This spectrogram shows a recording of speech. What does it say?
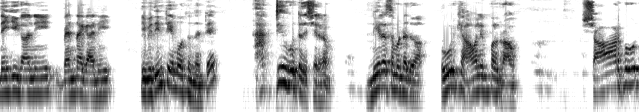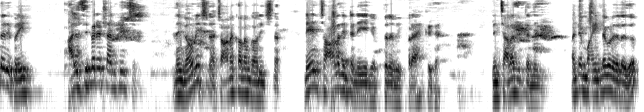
నెయ్యి గాని వెన్న గాని ఇవి తింటే ఏమవుతుందంటే యాక్టివ్గా ఉంటుంది శరీరం. నీరసం ఉండదు. ఊరికి ఆవలింపలు రావు. షార్ప్గా ఉంటుంది బ్రెయిన్ అలసిపోయినట్లు అనిపించింది. నేను గమనించిన చాలా కాలం గమనించిన. నేను చాలా తింటాను నెయ్యి చెప్తున్నా మీకు నేను చాలా తింటాను అంటే మా ఇంట్లో కూడా తెలియదు.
